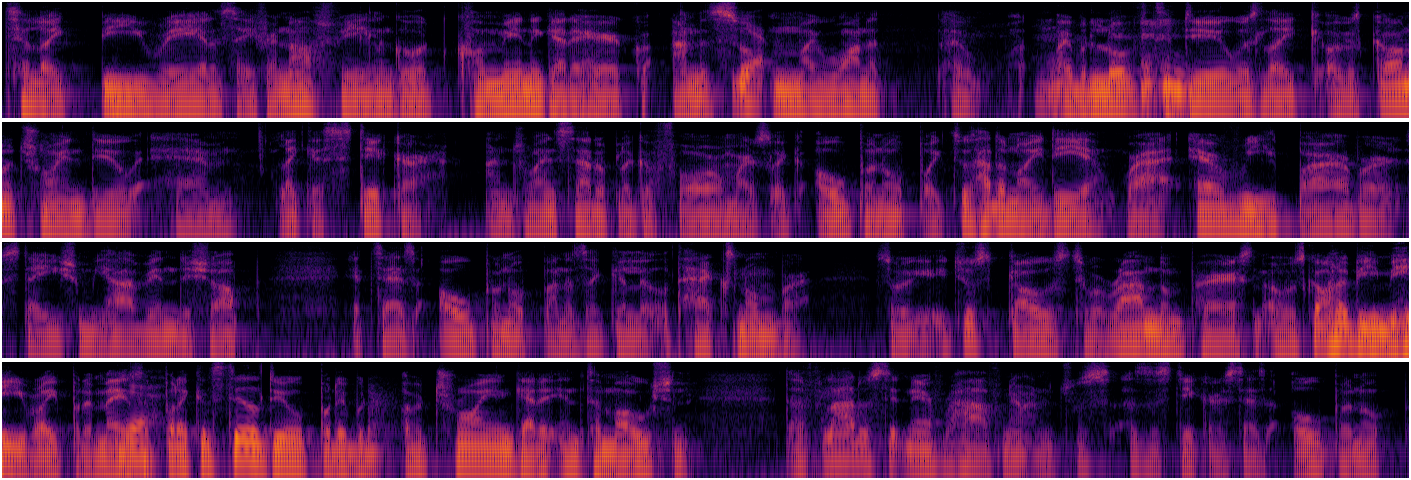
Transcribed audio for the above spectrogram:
to like be real and say if you're not feeling good, come in and get a haircut. And it's something I wanted, I, I would love to do was like I was gonna try and do um like a sticker and try and set up like a forum where it's like open up. I just had an idea where at every barber station we have in the shop, it says open up and it's like a little text number. So it just goes to a random person. Oh, it was going to be me, right? But may, Yeah. but I can still do it. But I would, I would try and get it into motion. That lad was sitting there for half an hour, and just as a sticker it says "open up,"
